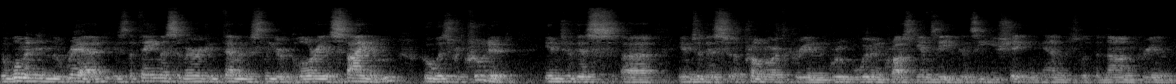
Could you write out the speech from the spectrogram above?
the woman in the red, is the famous American feminist leader Gloria Steinem, who was recruited into this uh, into this uh, pro-North Korean group, Women Cross DMZ. You can see he's shaking hands with the non-Korean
